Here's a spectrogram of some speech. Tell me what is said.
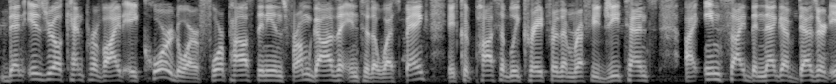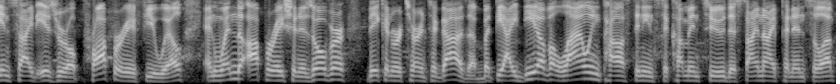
then Israel can provide a corridor for Palestinians from Gaza into the West Bank. It could possibly create for them refugee tents uh, inside the Negev desert, inside Israel proper, if you will. And when the operation is over, they can return to Gaza. But the idea of allowing Palestinians to come into the Sinai Peninsula,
